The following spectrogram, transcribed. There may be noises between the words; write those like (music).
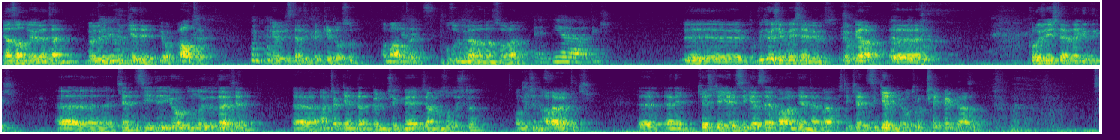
Yazan ve yöneten bölüm Bölüm. 47. Yok 6. (laughs) Gönül isterdi 47 olsun ama 6. Evet. Uzun bir aradan sonra. Evet, niye ara verdik? Ee, video çekmeyi sevmiyoruz. Yok yalan. Ee, (laughs) proje işlerine girdik. Ee, kendisiydi, yorgunluğuydu derken e, ancak yeniden bölüm çekmeye canımız oluştu. Onun için ara verdik. Ee, yani keşke yenisi gelse falan diyenler var. İşte kendisi gelmiyor. Oturup çekmek lazım.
